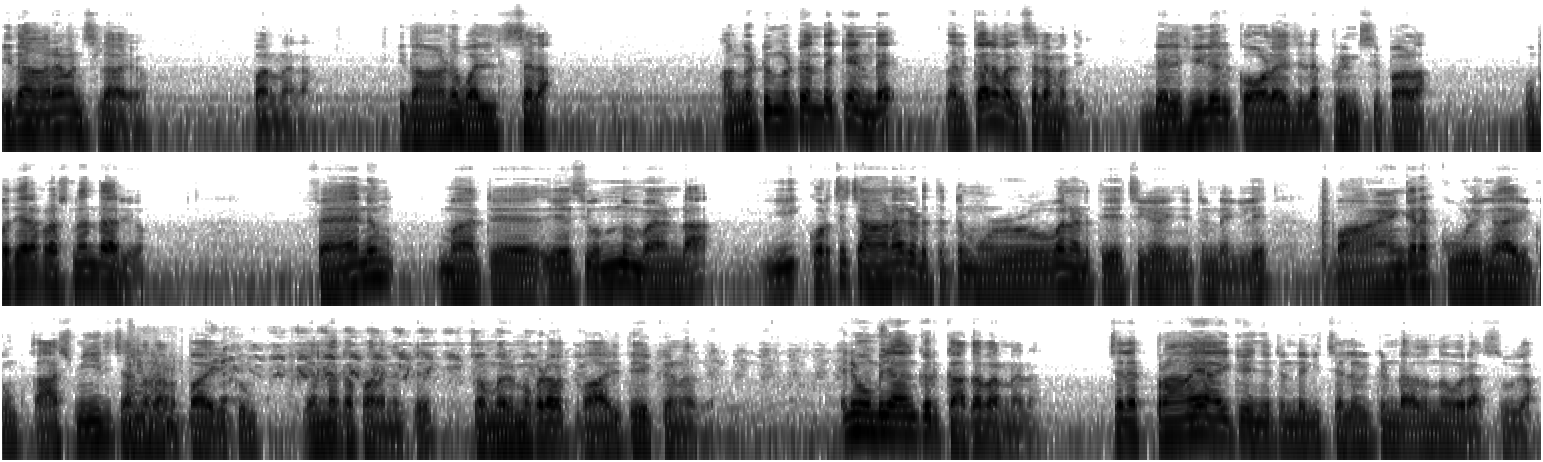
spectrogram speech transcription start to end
ഇതാരാ മനസ്സിലായോ? പറഞ്ഞുതരാം. ഇതാണ് വത്സല. അങ്ങോട്ടും ഇങ്ങോട്ടും എന്തൊക്കെയുണ്ട്? തൽക്കാലം വത്സല മതി. ഡൽഹിയിലെ ഒരു കോളേജിലെ പ്രിൻസിപ്പാളാ. മുപ്പത്തിയേറെ പ്രശ്നം എന്താ അറിയോ? ഫാനും മറ്റേ എ സി ഒന്നും വേണ്ട. ഈ കുറച്ച് ചാണകം എടുത്തിട്ട് മുഴുവനാണ് തേച്ച് കഴിഞ്ഞിട്ടുണ്ടെങ്കിൽ ഭയങ്കര കൂളിംഗ് ആയിരിക്കും. കാശ്മീരി ചെന്ന തണുപ്പായിരിക്കും എന്നൊക്കെ പറഞ്ഞിട്ട് ചുമരുമ്പോ കൂടെ വാരി തേക്കണത്. അതിന് മുമ്പ് ഞാൻ ഒരു കഥ പറഞ്ഞുതരാം. ചില പ്രായമായി കഴിഞ്ഞിട്ടുണ്ടെങ്കിൽ ചിലർക്ക് ഉണ്ടാകുന്ന ഒരു അസുഖം.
